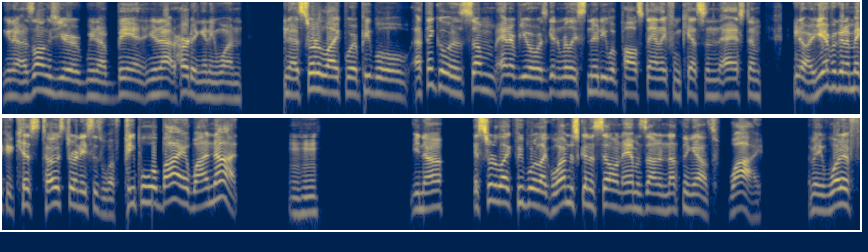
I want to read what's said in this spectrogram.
You know, as long as you're you know being you're not hurting anyone. You know, it's sort of like where people. I think it was some interviewer was getting really snooty with Paul Stanley from Kiss and asked him, you know, are you ever going to make a Kiss toaster? And he says, well, if people will buy it, why not? Hmm You know, it's sort of like people are like, well, I'm just going to sell on Amazon and nothing else. Why? I mean, what if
